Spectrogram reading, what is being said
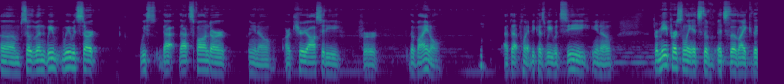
Um. So when we we would start, we that that spawned our you know our curiosity for the vinyl at that point because we would see you know for me personally, it's the it's the like the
